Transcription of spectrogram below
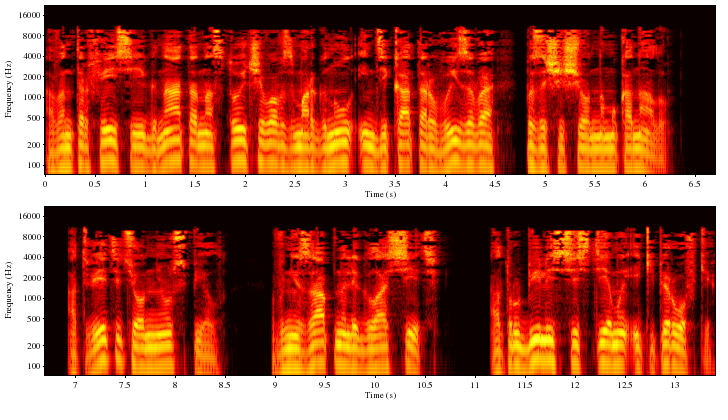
а в интерфейсе Игната настойчиво взморгнул индикатор вызова по защищенному каналу. Ответить он не успел. Внезапно легла сеть. Отрубились системы экипировки.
